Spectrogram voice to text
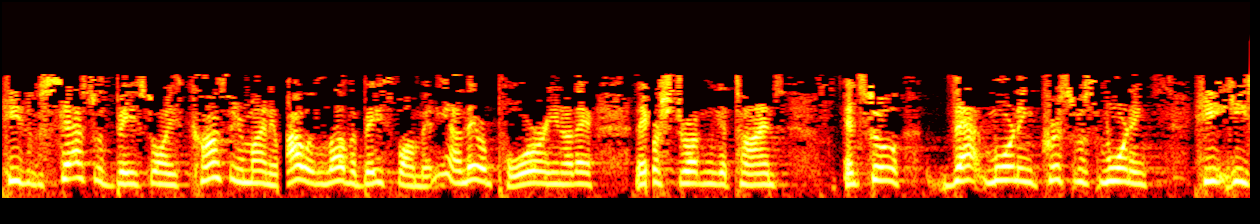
He's obsessed with baseball and he's constantly reminding him, I would love a baseball mitt. You know, they were poor, you know, they, they were struggling at times. And so that morning, Christmas morning, he, he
